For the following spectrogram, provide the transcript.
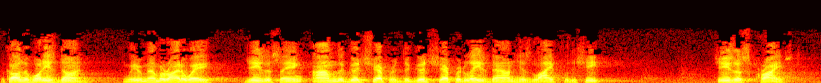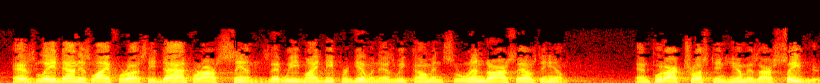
Because of what He's done. We remember right away Jesus saying, I'm the good shepherd. The good shepherd lays down his life for the sheep. Jesus Christ has laid down his life for us. He died for our sins that we might be forgiven as we come and surrender ourselves to him and put our trust in him as our Savior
